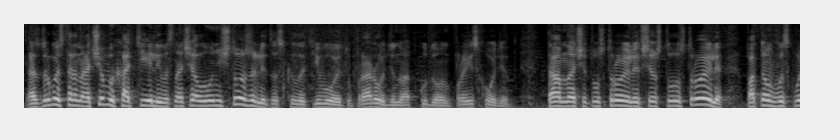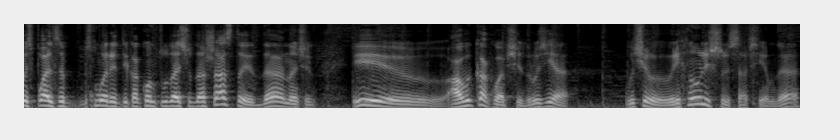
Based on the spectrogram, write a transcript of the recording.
А с другой стороны, а что вы хотели? Вы сначала уничтожили, так сказать, его, эту прародину, откуда он происходит. Там, значит, устроили все, что устроили. Потом вы сквозь пальцы смотрите, как он туда-сюда шастает, да, значит. И... А вы как вообще, друзья? Вы что, рехнулись, что ли, совсем, да?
